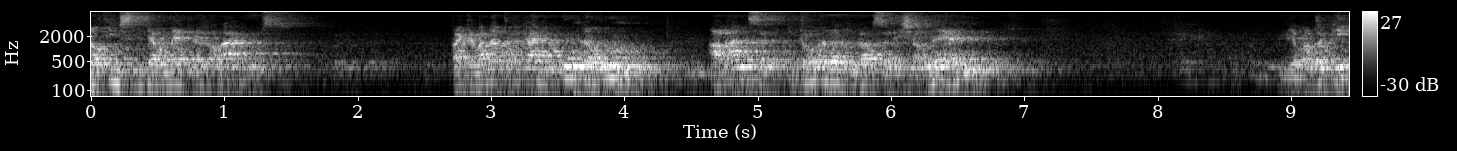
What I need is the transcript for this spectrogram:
no fins 10 metres abans. Perquè van aparcant un a un, avancen i tornen a aturar-se a deixar el nen, llavors aquí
